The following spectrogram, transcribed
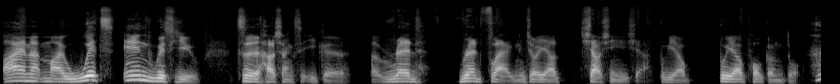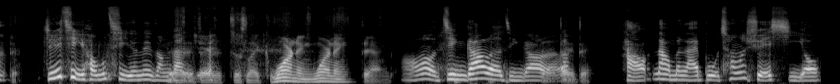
I am at my wit's end with you，这好像是一个 a red red flag，你就要小心一下，不要不要破更多。对，举起红旗的那种感觉。Just like warning warning 这样的。哦，警告了，警告了。对对，对。好，那我们来补充学习哦。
